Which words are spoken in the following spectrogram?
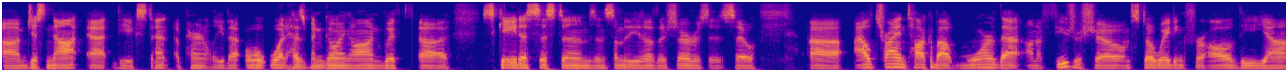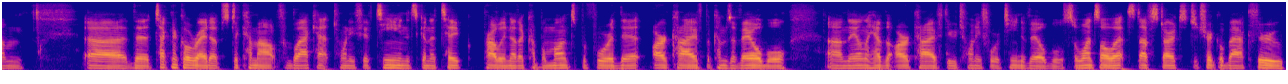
um, just not at the extent apparently that what has been going on with uh, SCADA systems and some of these other services. So uh, I'll try and talk about more of that on a future show. I'm still waiting for all the um, uh, the technical write-ups to come out from Black Hat 2015. It's going to take probably another couple months before the archive becomes available. Um, they only have the archive through 2014 available. So once all that stuff starts to trickle back through,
